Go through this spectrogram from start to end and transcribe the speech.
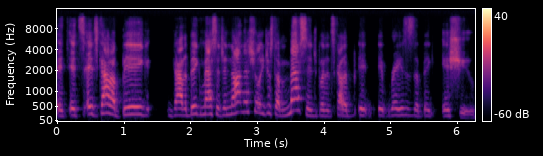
it, it's it's got a big got a big message, and not necessarily just a message, but it's got a it, it raises a big issue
